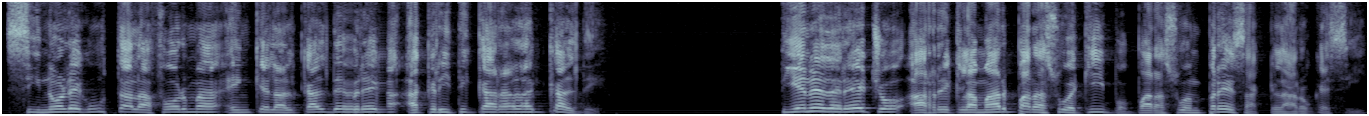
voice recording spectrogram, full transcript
si no le gusta la forma en que el alcalde brega a criticar al alcalde? ¿Tiene derecho a reclamar para su equipo, para su empresa? Claro que sí.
